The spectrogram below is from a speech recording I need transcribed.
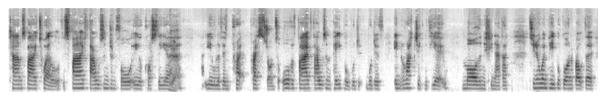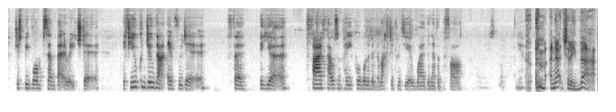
Times by 12 is 5,040 across the year Yeah. You will have impre- pressed on. So over 5,000 people would, would have interacted with you more than if you never. So, you know, when people go on about the just be 1% better each day, if you can do that every day for a year, 5,000 people will have interacted with you where they never before. Yeah. and actually that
